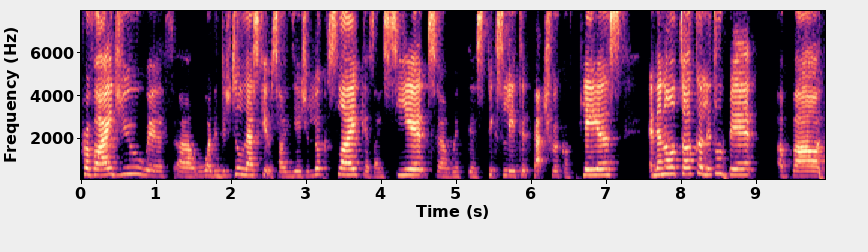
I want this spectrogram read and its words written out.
provide you with uh, what the digital landscape of Southeast Asia looks like as I see it uh, with this pixelated patchwork of players. And then I'll talk a little bit about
